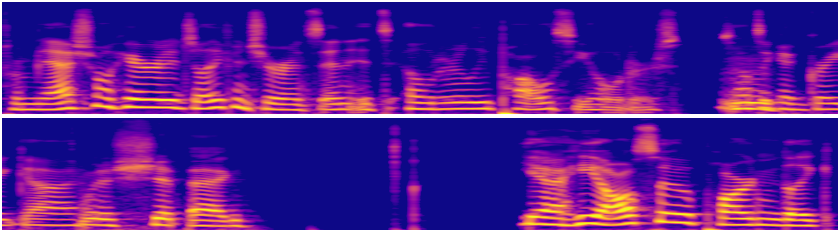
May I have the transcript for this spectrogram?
from National Heritage Life Insurance and its elderly policyholders. Sounds Mm. like a great guy. What a shitbag. Yeah, he also pardoned like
